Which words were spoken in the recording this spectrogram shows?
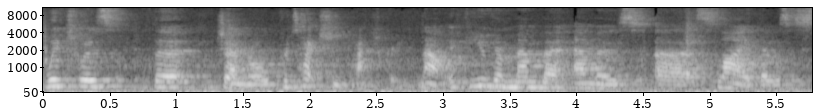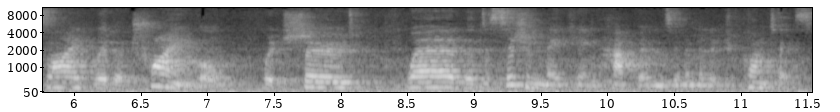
which was the general protection category. Now, if you remember Emma's uh, slide, there was a slide with a triangle which showed where the decision making happens in a military context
